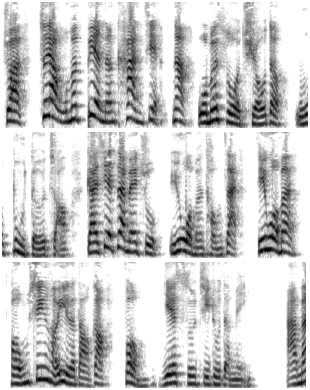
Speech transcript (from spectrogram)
主要这样，我们便能看见那我们所求的无不得着。感谢赞美主与我们同在，听我们。同心合意的祷告，奉耶稣基督的名，阿门，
